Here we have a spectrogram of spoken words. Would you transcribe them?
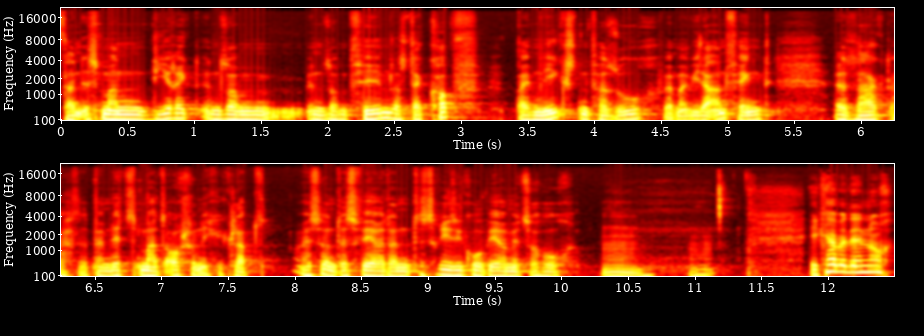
dann ist man direkt in so einem Film, dass der Kopf beim nächsten Versuch, wenn man wieder anfängt, äh, sagt, ach, beim letzten Mal hat es auch schon nicht geklappt. Weißt du, und das wäre dann, das Risiko wäre mir zu hoch. Mhm. Ich habe dennoch,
